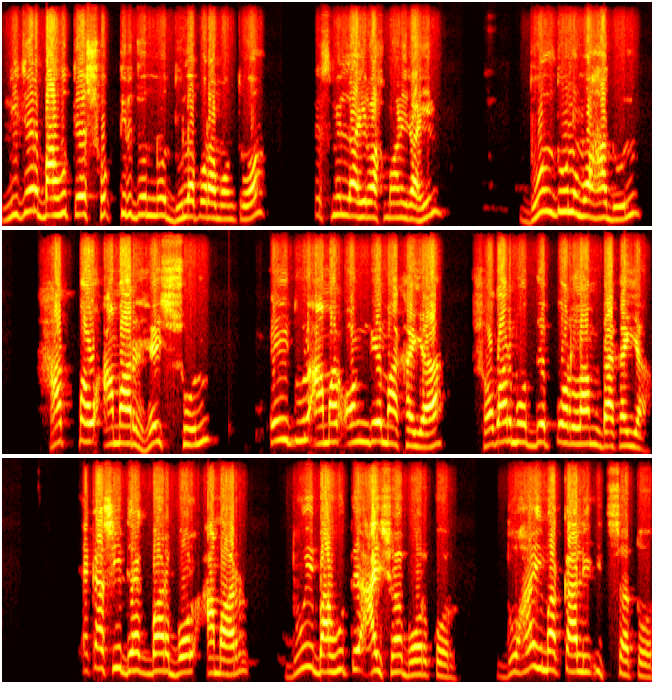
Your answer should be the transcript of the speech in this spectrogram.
নিজের বাহুতে শক্তির জন্য দুলা পড়া মন্ত্র। ইসমিল্লাহ রহমান রাহিম। দুল দুল মহাদুল হাত পাও আমার হেসুল এই দুল আমার অঙ্গে মাখাইয়া সবার মধ্যে পড়লাম ডাকাইয়া। একাশি দেখবার বল আমার। দুই বাহুতে আইসা বর কর। দোহাই মা কালী ইচ্ছা তোর।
